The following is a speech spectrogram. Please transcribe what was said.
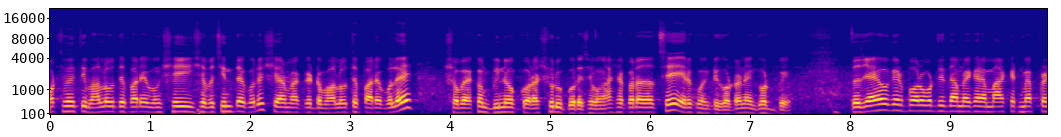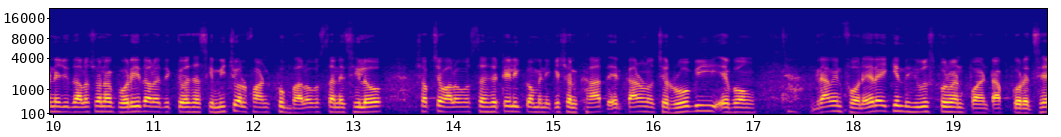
অর্থনীতি ভালো হতে পারে এবং সেই হিসেবে চিন্তা করে শেয়ার মার্কেটও ভালো হতে পারে বলে সবাই এখন বিনিয়োগ করা শুরু করেছে এবং আশা করা যাচ্ছে এরকম একটি ঘটনাই ঘটবে। তো যাই হোক, এর পরবর্তীতে আমরা এখানে মার্কেট ম্যাপটা নিয়ে যদি আলোচনা করি, তাহলে দেখতে পাচ্ছি আজকে মিউচুয়াল ফান্ড খুব ভালো অবস্থানে ছিল। সবচেয়ে ভালো অবস্থানে হচ্ছে টেলিকমিউনিকেশন খাত। এর কারণ হচ্ছে রবি এবং গ্রামীণ ফোন এরাই কিন্তু হিউজ পরিমাণ পয়েন্ট আপ করেছে।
